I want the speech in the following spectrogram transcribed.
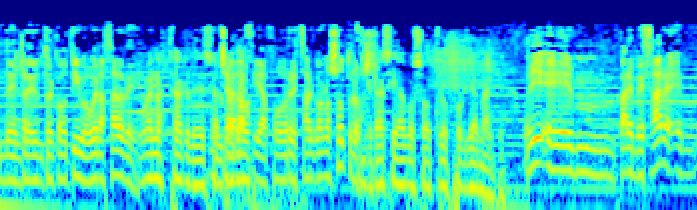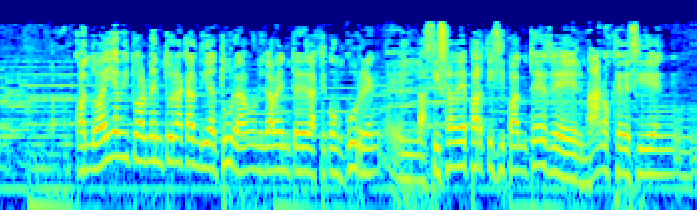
del Redentor Cautivo. Buenas tardes. Buenas tardes, Muchas gracias por estar con nosotros. Gracias a vosotros por llamarme. Oye, em, para empezar, em, cuando hay habitualmente una candidatura, únicamente de las que concurren, eh, la cifra de participantes, de hermanos que deciden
